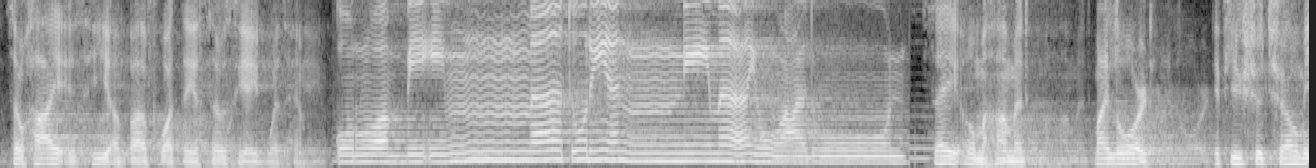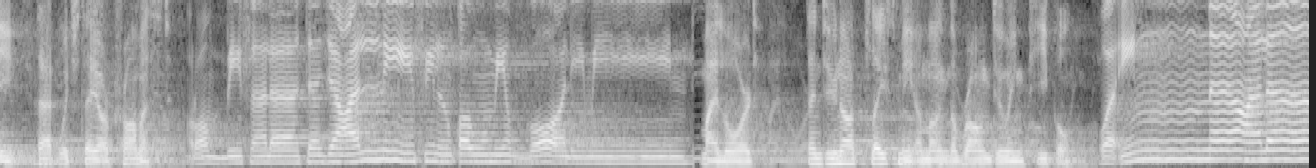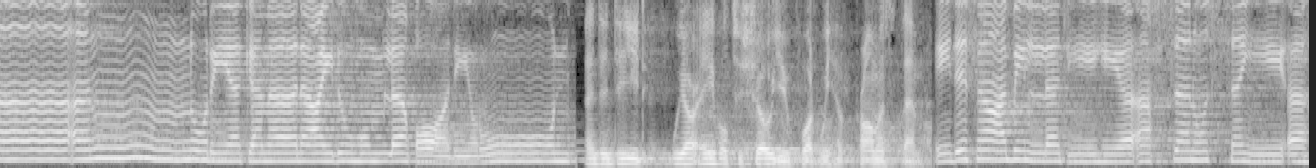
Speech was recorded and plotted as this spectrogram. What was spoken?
So high is He above what they associate with Him. قل رب إما تريني ما يوعدون Say, O Muhammad, My Lord, if you should show me that which they are promised, رب فلا تجعلني في القوم الظالمين my Lord, then do not place me among the wrongdoing people. وإنا على أن نريك ما نعدهم لقادرون And indeed, we are able to show you what we have promised them. ادفع بالتي هي أحسن السيئة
